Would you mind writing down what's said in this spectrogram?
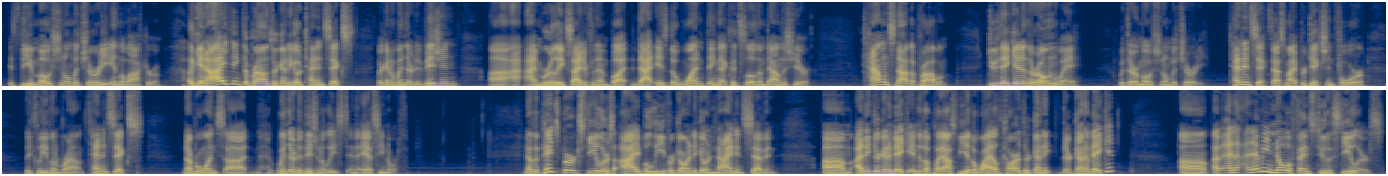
it's the emotional maturity in the locker room. Again, I think the Browns are going to go 10 and 6. They're going to win their division. Uh, I, am really excited for them, but that is the one thing that could slow them down this year. Talent's not the problem. Do they get in their own way with their emotional maturity? 10 and 6. That's my prediction for the Cleveland Browns. 10 and 6. Number one's uh, win their division at least in the AFC North. Now the Pittsburgh Steelers, I believe, are going to go nine and seven. Um, I think they're going to make it into the playoffs via the wild card. They're gonna they're gonna make it. Um, and, and I mean, no offense to the Steelers,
